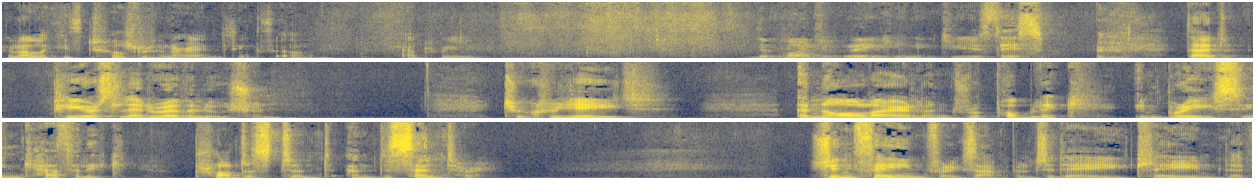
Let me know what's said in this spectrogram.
They're not like his children or anything, so can't really. The point I'm making to you is this: that Pearse led a revolution to create an all Ireland republic embracing Catholic, Protestant, and dissenter. Sinn Féin, for example, today claimed that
